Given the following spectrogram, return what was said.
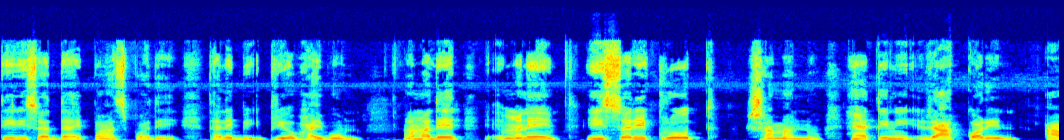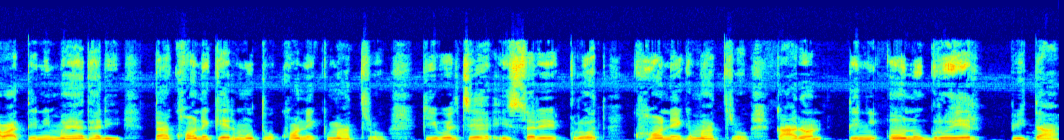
তিরিশ অধ্যায় পাঁচ পদে। তাহলে প্রিয় ভাই বোন, আমাদের মানে ঈশ্বরের ক্রোধ সামান্য। হ্যাঁ তিনি রাগ করেন, আবার তিনি মায়াধারী। তা ক্ষণেকের মতো, ক্ষণেক মাত্র। কি বলছে? ঈশ্বরের ক্রোধ ক্ষণেক মাত্র। কারণ তিনি অনুগ্রহের পিতা,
